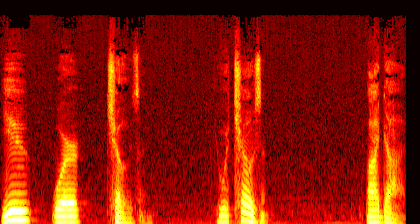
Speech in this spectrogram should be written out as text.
you were chosen. You were chosen by God.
